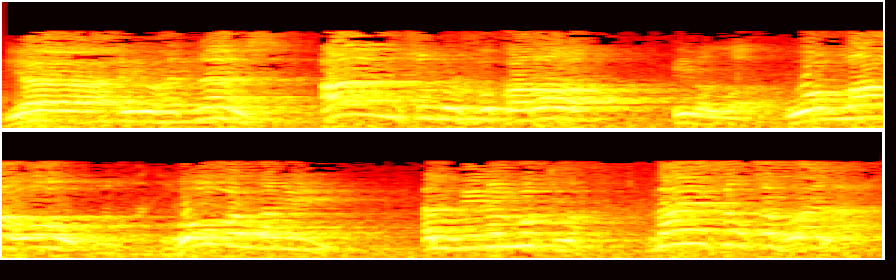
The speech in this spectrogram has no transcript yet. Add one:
يا أيها الناس أنتم الفقراء إلى الله. والله هو الغني الغنى المطلق. ما يتوقف على أحد.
